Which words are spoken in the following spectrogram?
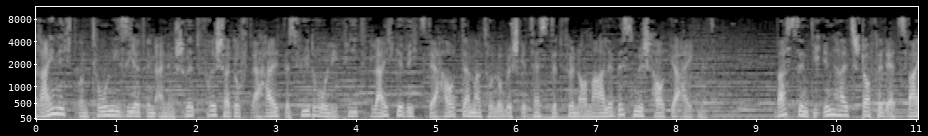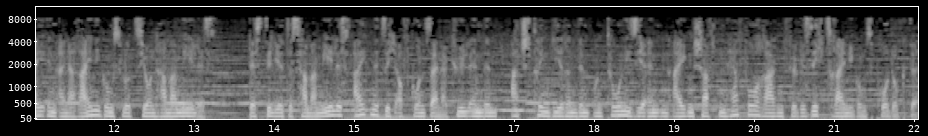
Reinigt und tonisiert in einem Schritt frischer Dufterhalt des Hydrolipid-Gleichgewichts der Haut dermatologisch getestet für normale bis Mischhaut geeignet. Was sind die Inhaltsstoffe der 2 in einer Reinigungslotion Hamamelis? Destilliertes Hamamelis eignet sich aufgrund seiner kühlenden, adstringierenden und tonisierenden Eigenschaften hervorragend für Gesichtsreinigungsprodukte.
